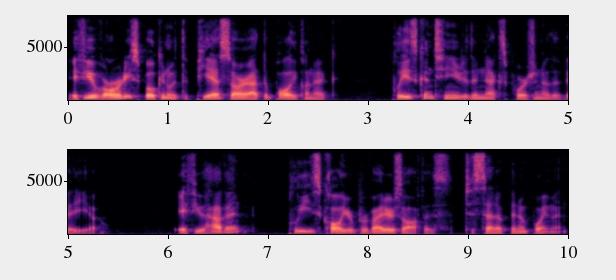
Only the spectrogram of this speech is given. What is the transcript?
If you have already spoken with the PSR at the Polyclinic, please continue to the next portion of the video. If you haven't, please call your provider's office to set up an appointment.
